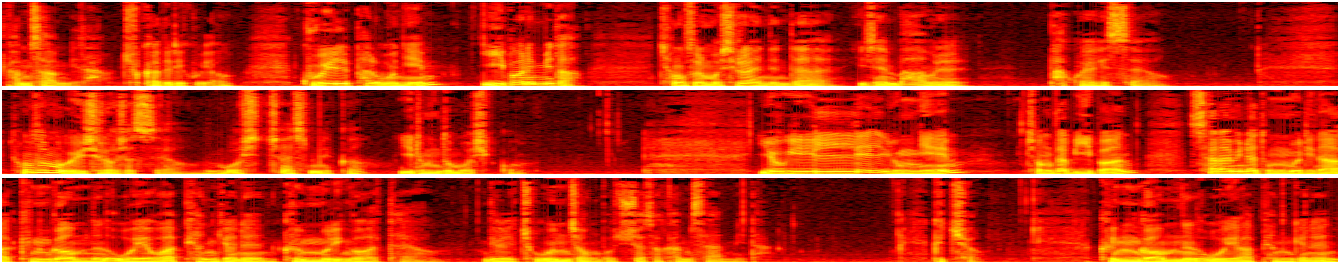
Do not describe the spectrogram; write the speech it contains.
감사합니다. 축하드리고요. 9185님 2번입니다. 청설모 싫어했는데 이젠 마음을 바꿔야겠어요. 청설모 왜 싫어하셨어요? 멋있지 않습니까? 이름도 멋있고. 6116님 정답 2번. 사람이나 동물이나 근거 없는 오해와 편견은 금물인 것 같아요. 늘 좋은 정보 주셔서 감사합니다. 그쵸. 근거 없는 오해와 편견은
